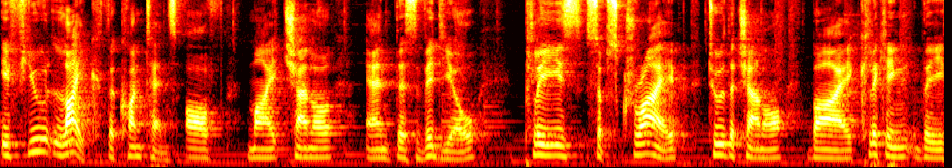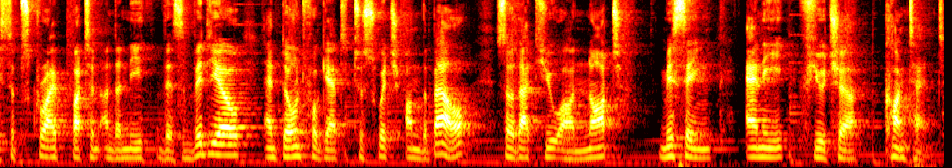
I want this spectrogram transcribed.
If you like the contents of my channel and this video, please subscribe to the channel by clicking the subscribe button underneath this video and don't forget to switch on the bell so that you are not missing any future content.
